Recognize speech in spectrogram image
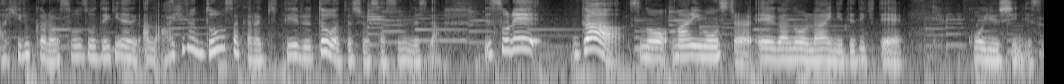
アヒルからは想像できないあのアヒルの動作から来ていると私は察するんですがでそれがその「マリー・モンスター」映画のラインに出てきてこういうシーンです。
